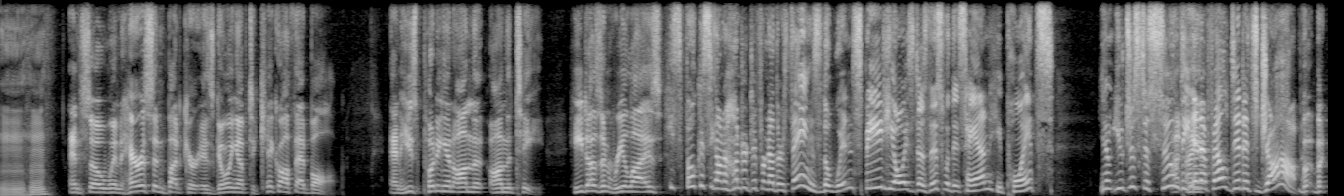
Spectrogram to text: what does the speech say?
Mm-hmm. And so when Harrison Butker is going up to kick off that ball and he's putting it on the on the tee, he doesn't realize He's focusing on a hundred different other things. The wind speed, he always does this with his hand. He points. You know, you just assume the I- NFL did its job. but but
